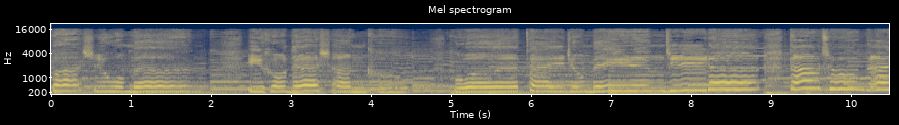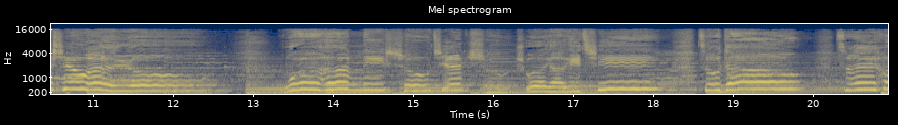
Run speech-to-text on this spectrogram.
话是我们以后的伤口。过了太久，没人记得当初那些温柔。我和你手牵手，说要一起走到最后。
